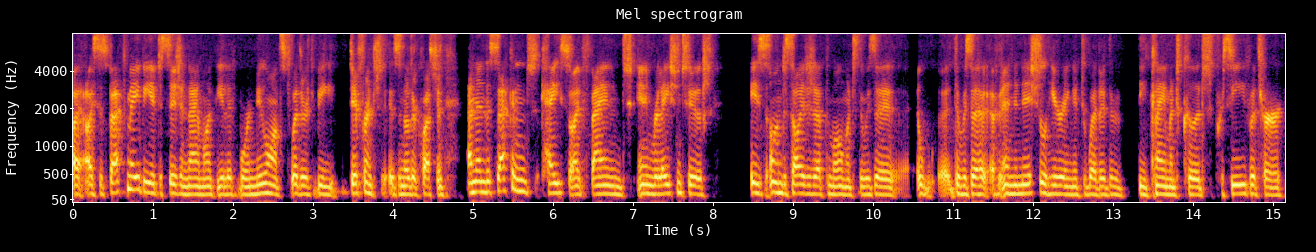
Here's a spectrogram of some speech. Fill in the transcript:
I, I, suspect maybe a decision now might be a little more nuanced. Whether it be different is another question. And then the second case I've found in relation to it is undecided at the moment. There was a, a there was a, an initial hearing into whether the, the claimant could proceed with her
